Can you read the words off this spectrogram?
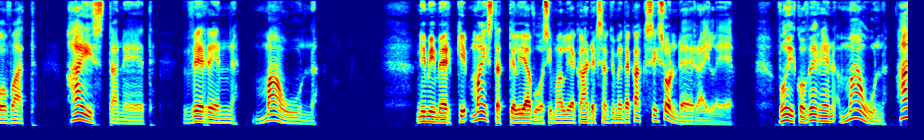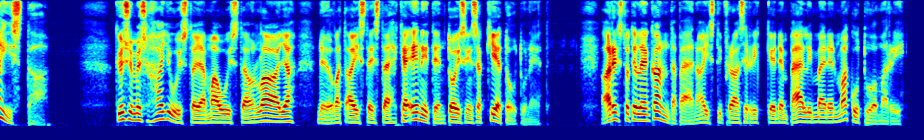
ovat haistaneet veren maun. Nimimerkki Maistattelija vuosimallia 82 sondeeräilee. Voiko veren maun haistaa? Kysymys hajuista ja mauista on laaja, ne ovat aisteista ehkä eniten toisiinsa kietoutuneet. Aristoteleen kantapään aistifraasirikkeiden päällimmäinen makutuomari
